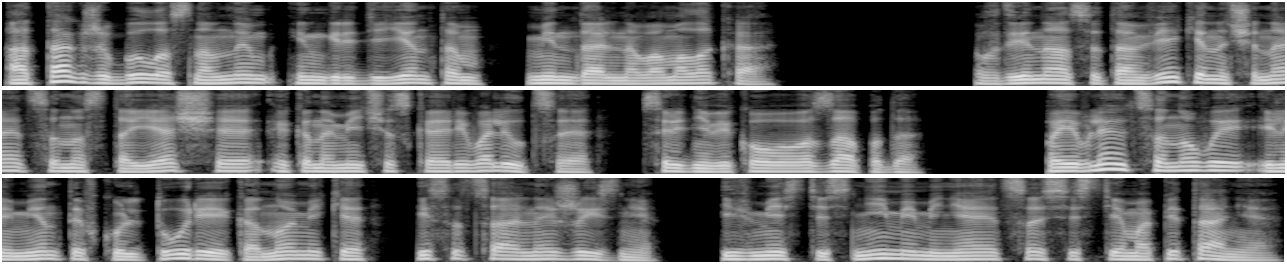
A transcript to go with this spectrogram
а также был основным ингредиентом миндального молока. В XII веке начинается настоящая экономическая революция средневекового Запада. Появляются новые элементы в культуре, экономике и социальной жизни, и вместе с ними меняется система питания.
